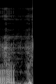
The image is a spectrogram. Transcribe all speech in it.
Mm-hmm.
